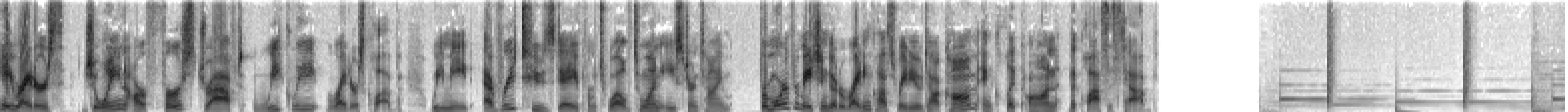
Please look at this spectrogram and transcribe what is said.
Hey, writers, join our first draft weekly writers club. We meet every Tuesday from 12 to 1 Eastern Time. For more information, go to writingclassradio.com and click on the classes tab.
